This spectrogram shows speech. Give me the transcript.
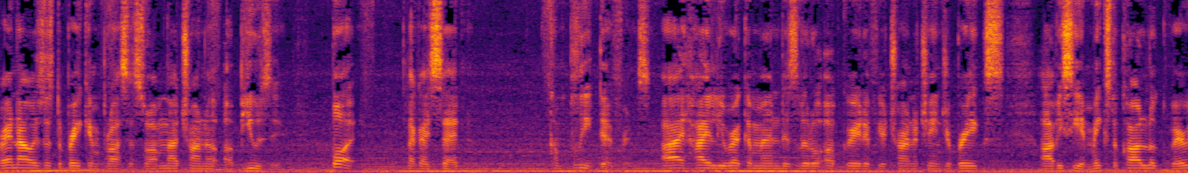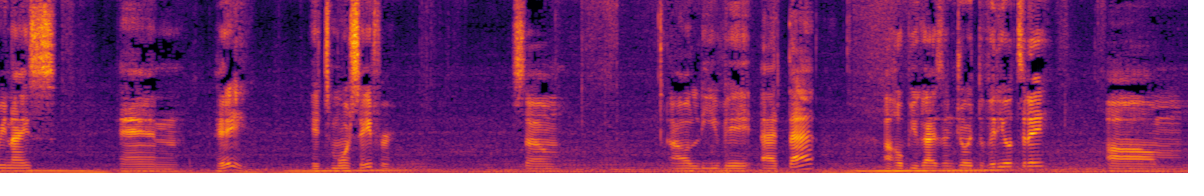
Right now it's just a break-in process, so I'm not trying to abuse it. But like I said, complete difference. I highly recommend this little upgrade if you're trying to change your brakes. Obviously, it makes the car look very nice. And hey, it's more safer. So I'll leave it at that. I hope you guys enjoyed the video today. Um,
